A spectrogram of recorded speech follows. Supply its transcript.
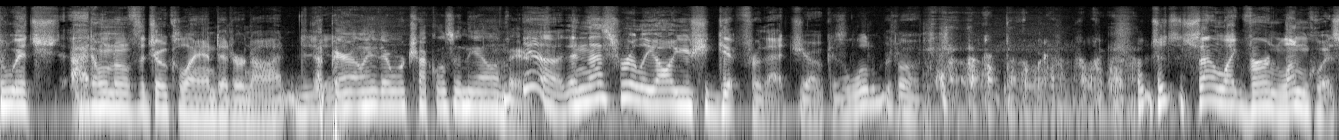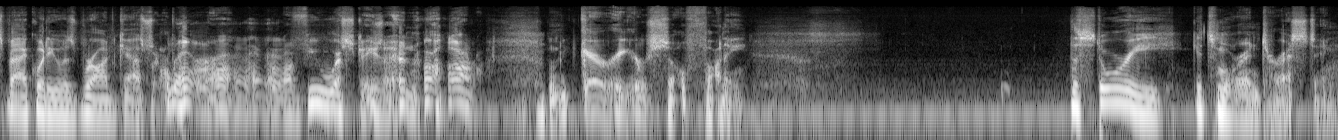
To which I don't know if the joke landed or not. Apparently, there were chuckles in the elevator. Yeah, and that's really all you should get for that joke is a little bit of just sound like Verne Lundquist back when he was broadcasting. a few whiskeys in. Gary, you're so funny. The story gets more interesting.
